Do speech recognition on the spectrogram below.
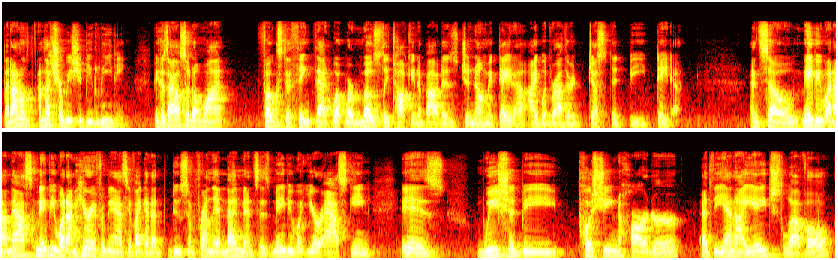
but I don't, I'm not sure we should be leading. Because I also don't want folks to think that what we're mostly talking about is genomic data. I would rather just it be data. And so maybe what I'm asking, maybe what I'm hearing from you, Nancy, if I can do some friendly amendments, is maybe what you're asking is we should be pushing harder at the NIH level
